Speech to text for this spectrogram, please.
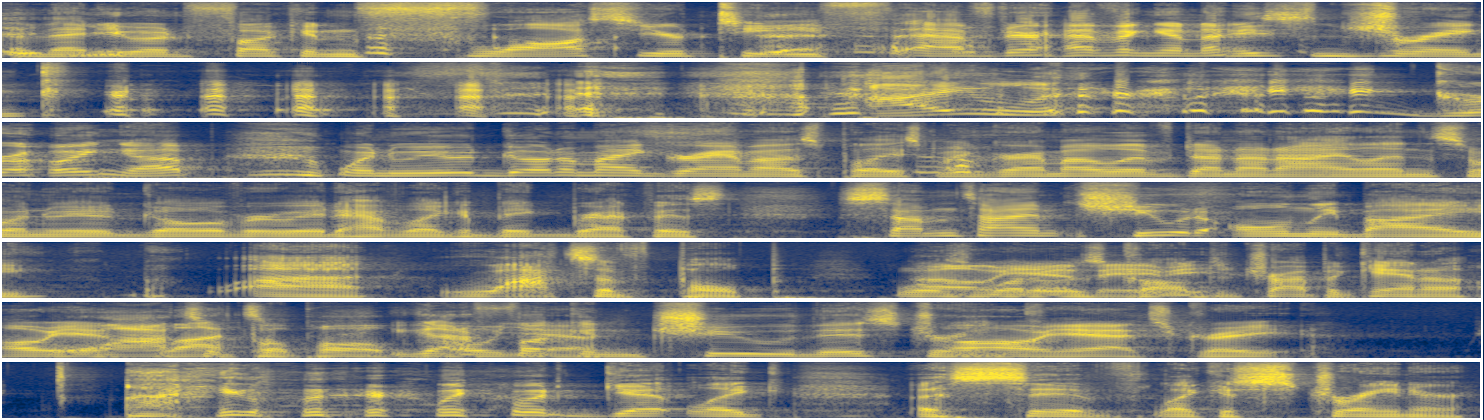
And then you would fucking floss your teeth after having a nice drink. I literally, growing up, when we would go to my grandma's place, my grandma lived on an island, so when we would go over, we'd have like a big breakfast. Sometimes she would only buy uh, lots of pulp, was Oh, what yeah, it was called. The Tropicana. Oh, yeah, lots, lots of, of pulp. You gotta Oh, yeah. fucking chew this drink. Oh yeah, it's great. I literally would get like a sieve, like a strainer,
